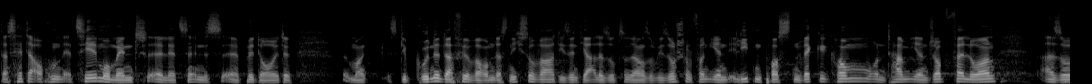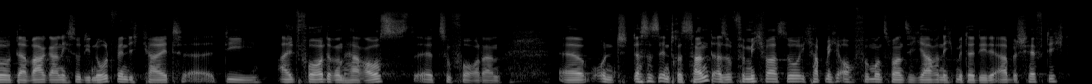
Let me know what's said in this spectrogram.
das hätte auch ein Erzählmoment äh, letzten Endes äh, bedeutet. Man, es gibt Gründe dafür, warum das nicht so war. Die sind ja alle sozusagen sowieso schon von ihren Elitenposten weggekommen und haben ihren Job verloren. Also da war gar nicht so die Notwendigkeit, äh, die Altvorderen herauszufordern. Äh, und das ist interessant. Also für mich war es so, ich habe mich auch 25 Jahre nicht mit der DDR beschäftigt.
